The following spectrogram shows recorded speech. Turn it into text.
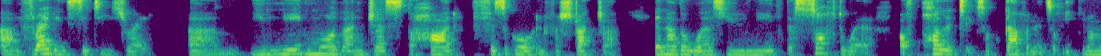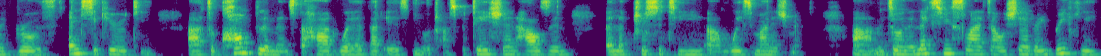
um, thriving cities, right, um, you need more than just the hard physical infrastructure. In other words, you need the software of politics, of governance, of economic growth and security uh, to complement the hardware that is, you know, transportation, housing, electricity, um, waste management. Um, and so in the next few slides, I will share very briefly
